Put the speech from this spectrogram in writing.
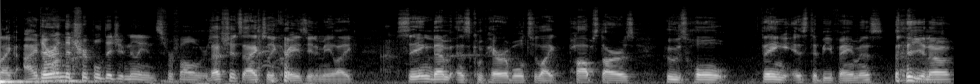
Mm-hmm. Like I They're don't- in the triple-digit millions for followers. That shit's actually crazy to me. Like seeing them as comparable to like pop stars whose whole thing is to be famous, you mm-hmm. know,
